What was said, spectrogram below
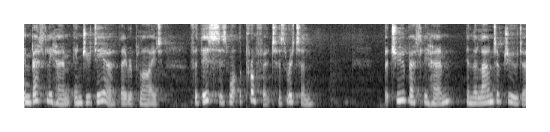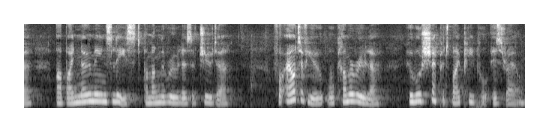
In Bethlehem in Judea, they replied, for this is what the prophet has written. But you, Bethlehem, in the land of Judah, are by no means least among the rulers of Judah, for out of you will come a ruler who will shepherd my people Israel.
